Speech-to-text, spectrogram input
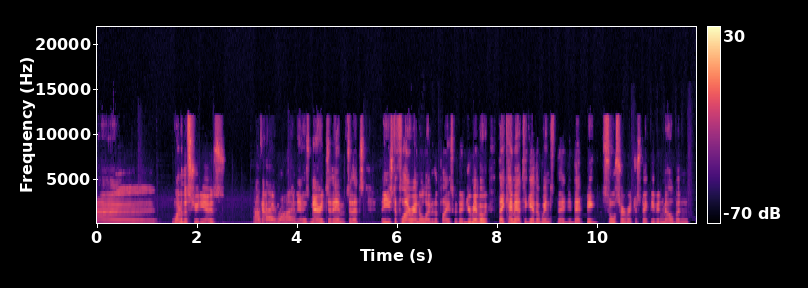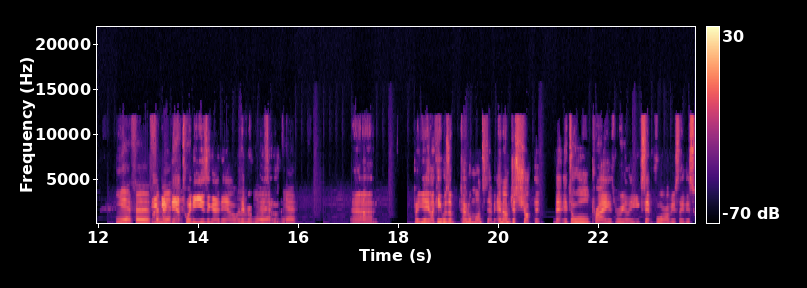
uh, one of the studios. Okay, remember which one right. He was married to them, so that's they used to fly around all over the place with it. Do you remember they came out together when they did that big sorcerer retrospective in Melbourne? Yeah, for for me. now, twenty years ago now, or whatever it Yeah, was. yeah. Uh, but yeah, like he was a total monster, and I'm just shocked that that it's all praise really, except for obviously this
